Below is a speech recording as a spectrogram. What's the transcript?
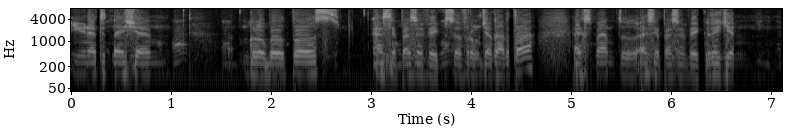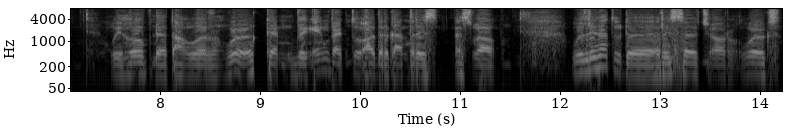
United Nations Global Pulse Asia Pacific. So from Jakarta, expand to Asia Pacific region. We hope that our work can bring impact to other countries as well. With regard to the research or works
